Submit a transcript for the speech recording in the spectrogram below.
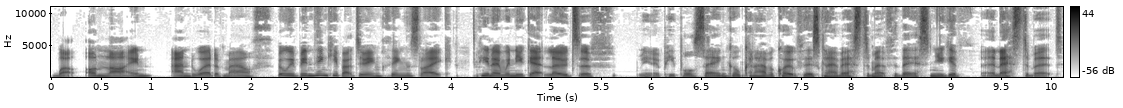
well, online and word of mouth. But we've been thinking about doing things like, you know, when you get loads of you know, people saying, Oh, can I have a quote for this? Can I have an estimate for this? And you give an estimate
